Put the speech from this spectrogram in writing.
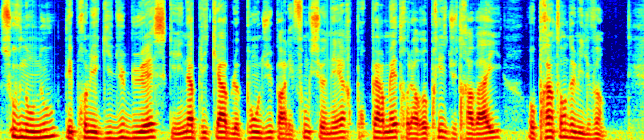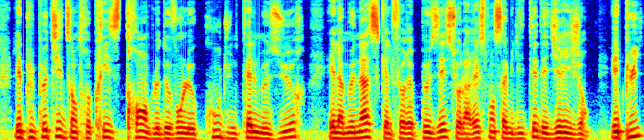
Souvenons-nous des premiers guides ubuesques et inapplicables pondus par les fonctionnaires pour permettre la reprise du travail au printemps 2020. Les plus petites entreprises tremblent devant le coût d'une telle mesure et la menace qu'elle ferait peser sur la responsabilité des dirigeants. Et puis,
